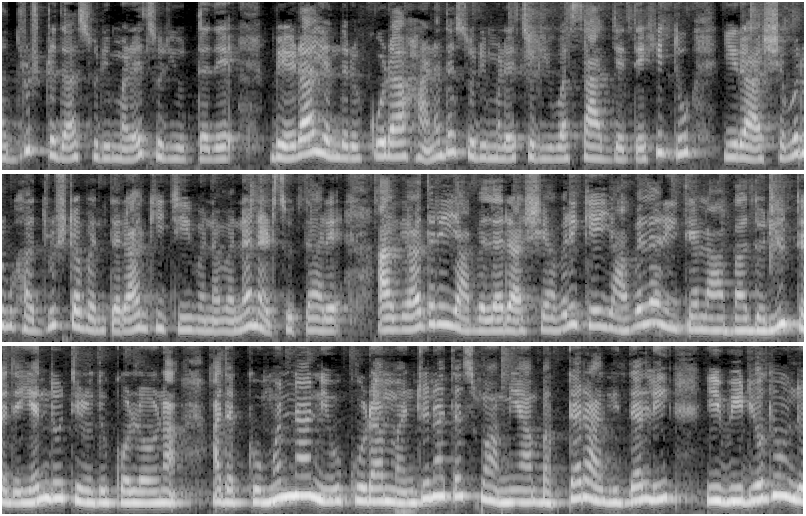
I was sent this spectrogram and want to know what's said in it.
ಅದೃಷ್ಟದ ಸುರಿಮಳೆ ಸುರಿಯುತ್ತದೆ. ಬೇಡ ಎಂದರೂ ಕೂಡ ಹಣದ ಸುರಿಮಳೆ ಸುರಿಯುವ ಸಾಧ್ಯತೆ ಇದ್ದು, ಈ ರಾಶಿಯವರು ಅದೃಷ್ಟವಂತರಾಗಿ ಜೀವನವನ್ನು ನಡೆಸುತ್ತಾರೆ. ಹಾಗಾದರೆ ಯಾವೆಲ್ಲ ರಾಶಿಯವರಿಗೆ ಯಾವೆಲ್ಲ ರೀತಿಯ ಲಾಭ ದೊರೆಯುತ್ತದೆ ಎಂದು ತಿಳಿದುಕೊಳ್ಳೋಣ. ಅದಕ್ಕೂ ಮುನ್ನ ನೀವು ಕೂಡ ಮಂಜುನಾಥ ಸ್ವಾಮಿಯ ಭಕ್ತರಾಗಿದ್ದಲ್ಲಿ ಈ ವಿಡಿಯೋಗೆ ಒಂದು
